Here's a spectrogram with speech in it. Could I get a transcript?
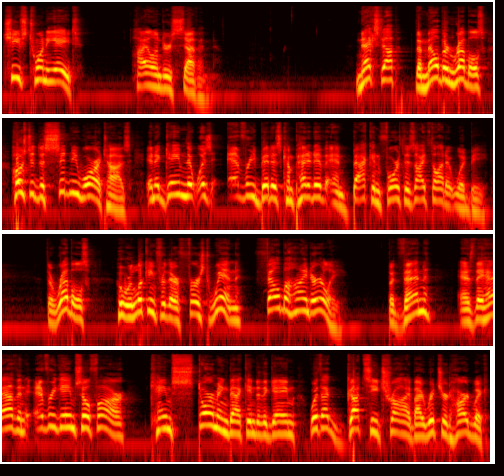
Chiefs 28, Highlanders 7. Next up, the Melbourne Rebels hosted the Sydney Waratahs in a game that was every bit as competitive and back and forth as I thought it would be. The Rebels, who were looking for their first win, fell behind early. But then, as they have in every game so far, came storming back into the game with a gutsy try by Richard Hardwick,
